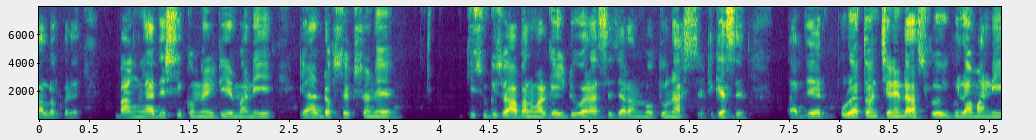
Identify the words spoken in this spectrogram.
ভালো করে। বাংলাদেশি কমিউনিটির মানে এয়ারডপ সেকশনে কিছু কিছু আবাল মার্কা ইউটিউবার আছে যারা নতুন আসছে, ঠিক আছে? তাদের পুরাতন চ্যানেল আসলো, ওইগুলা মানে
